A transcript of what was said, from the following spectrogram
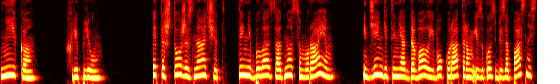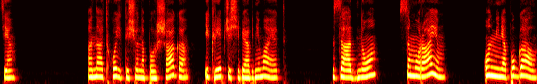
«Ника!» — хриплю. «Это что же значит? Ты не была заодно самураем? И деньги ты не отдавала его кураторам из госбезопасности?» Она отходит еще на полшага и крепче себя обнимает. Заодно? Самураем? Он меня пугал.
